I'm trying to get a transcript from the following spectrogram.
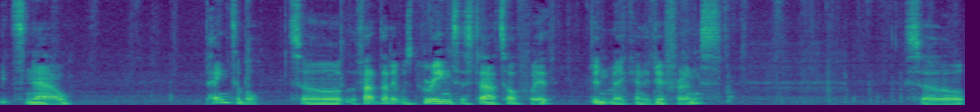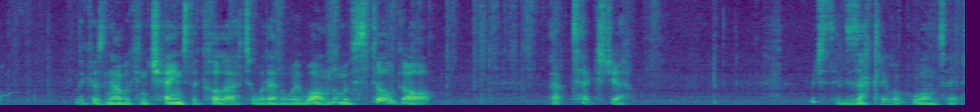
it's now paintable. So the fact that it was green to start off with didn't make any difference. So because now we can change the colour to whatever we want and we've still got that texture which is exactly what we wanted.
